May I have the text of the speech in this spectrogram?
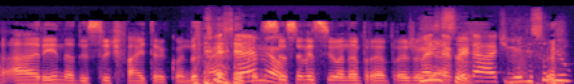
a, a arena do Street Fighter quando, Mas é, quando meu. você seleciona pra, pra jogar. Mas é verdade, E mano. ele sumiu.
